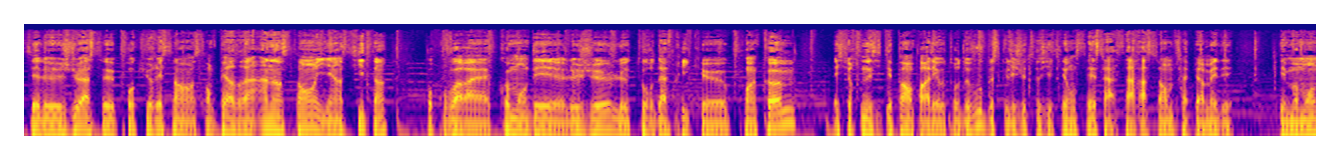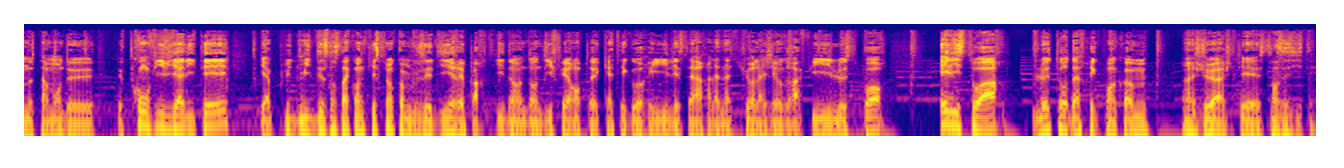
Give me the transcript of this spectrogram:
c'est le jeu à se procurer sans, sans perdre un instant. Il y a un site hein, pour pouvoir euh, commander le jeu, le tourdafrique.com. Et surtout, n'hésitez pas à en parler autour de vous parce que les jeux de société, on sait, ça, ça rassemble, ça permet des, des moments notamment de, de convivialité. Il y a plus de 1250 questions, comme je vous ai dit, réparties dans, dans différentes catégories, les arts, la nature, la géographie, le sport et l'histoire. Le tourdafrique.com, un jeu à acheter sans hésiter.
